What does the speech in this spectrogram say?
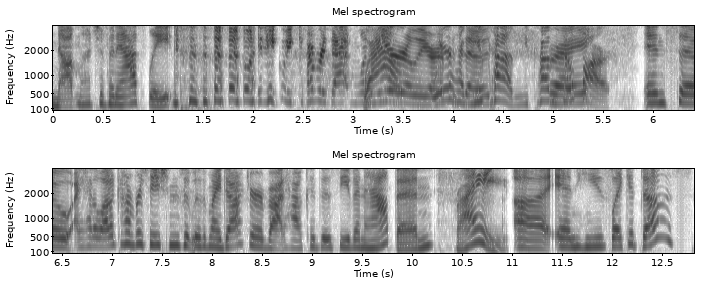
Not much of an athlete. I think we covered that in one of the earlier Where have you come? You come Right? so far. And so I had a lot of conversations with my doctor about how could this even happen. Right. Uh, and he's like, it does.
